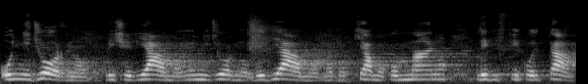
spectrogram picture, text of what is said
ogni giorno riceviamo e ogni giorno vediamo, ma tocchiamo con mano le difficoltà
